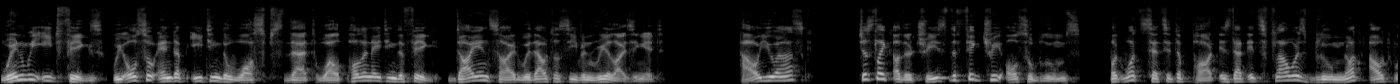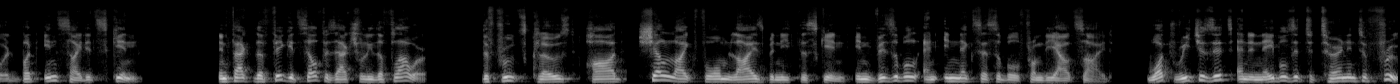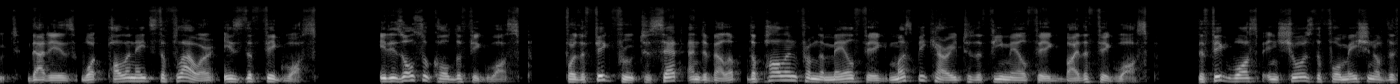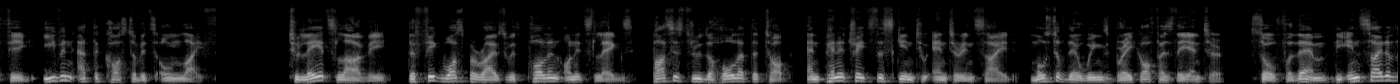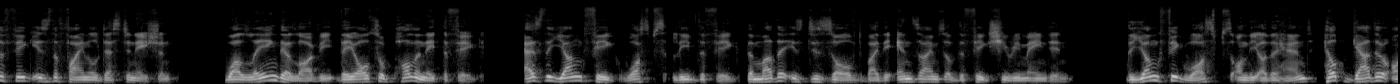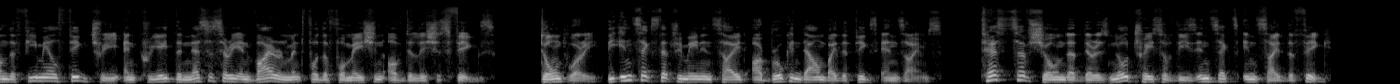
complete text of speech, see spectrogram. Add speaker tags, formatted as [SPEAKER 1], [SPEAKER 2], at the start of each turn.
[SPEAKER 1] When we eat figs, we also end up eating the wasps that, while pollinating the fig, die inside without us even realizing it. How, you ask? Just like other trees, the fig tree also blooms, but what sets it apart is that its flowers bloom not outward but inside its skin. In fact, the fig itself is actually the flower. The fruit's closed, hard, shell-like form lies beneath the skin, invisible and inaccessible from the outside. What reaches it and enables it to turn into fruit, that is, what pollinates the flower, is the fig wasp. It is also called the fig wasp. For the fig fruit to set and develop, the pollen from the male fig must be carried to the female fig by the fig wasp. The fig wasp ensures the formation of the fig even at the cost of its own life. To lay its larvae, the fig wasp arrives with pollen on its legs, passes through the hole at the top, and penetrates the skin to enter inside. Most of their wings break off as they enter. So for them, the inside of the fig is the final destination. While laying their larvae, they also pollinate the fig. As the young fig wasps leave the fig, the mother is dissolved by the enzymes of the fig she remained in. The young fig wasps, on the other hand, help gather on the female fig tree and create the necessary environment for the formation of delicious figs. Don't worry, the insects that remain inside are broken down by the fig's enzymes. Tests have shown that there is no trace of these insects inside the fig.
